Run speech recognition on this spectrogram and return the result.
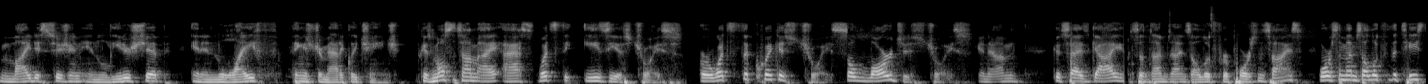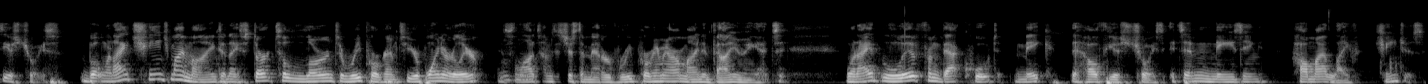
my decision in leadership and in life, things dramatically change. Because most of the time I ask, what's the easiest choice? Or what's the quickest choice? The largest choice? You know, I'm good sized guy. Sometimes I'll look for portion size, or sometimes I'll look for the tastiest choice. But when I change my mind and I start to learn to reprogram, to your point earlier, mm-hmm. a lot of times it's just a matter of reprogramming our mind and valuing it. When I live from that quote, make the healthiest choice, it's amazing how my life changes.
